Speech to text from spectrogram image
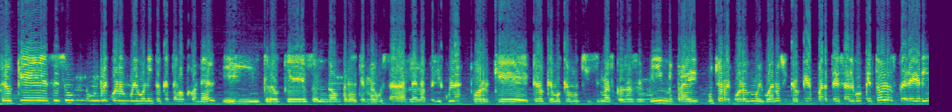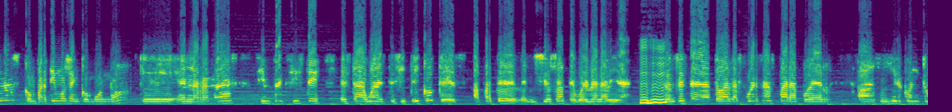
Creo que ese es un, un, recuerdo muy bonito que tengo con él y creo que es el nombre que me gusta darle a la película porque creo que evoca muchísimas cosas en mí, me trae muchos recuerdos muy buenos y creo que aparte es algo que todos los peregrinos compartimos en común, ¿no? Que en las ramadas siempre existe esta agua, este cítrico que es aparte de deliciosa, te vuelve a la vida. Uh -huh. Entonces te da todas las fuerzas para poder a seguir con tu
